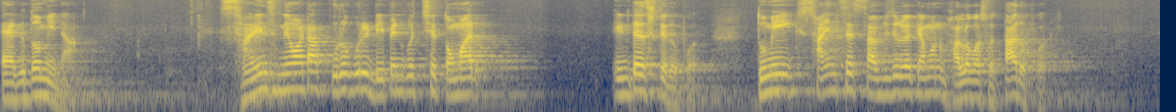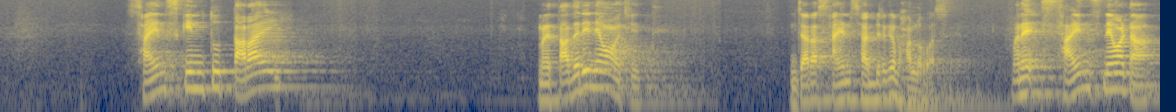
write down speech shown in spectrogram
একদমই না। সায়েন্স নেওয়াটা পুরোপুরি ডিপেন্ড করছে তোমার ইন্টারেস্টের ওপর। তুমি সায়েন্সের সাবজেক্টগুলো কেমন ভালোবাসো তার উপর সায়েন্স কিন্তু তারাই মানে তাদেরই নেওয়া উচিত যারা সায়েন্স সাবজেক্টকে ভালোবাসে। মানে সায়েন্স নেওয়াটা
